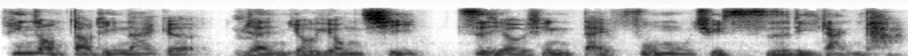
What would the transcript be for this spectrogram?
听众到底哪个人有勇气自由行带父母去斯里兰卡？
